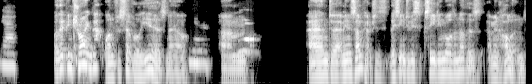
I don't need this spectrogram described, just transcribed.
yeah. Well, they've been trying that one for several years now. Yeah. Um, yeah. And uh, I mean, in some countries, they seem to be succeeding more than others. I mean, Holland,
